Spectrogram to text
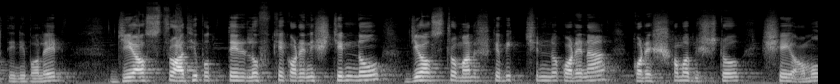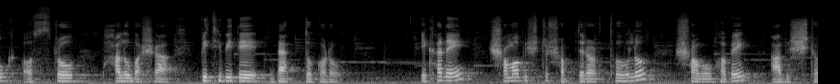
তিনি বলেন, যে অস্ত্র আধিপত্যের লোভকে করে নিশ্চিহ্ন যে অস্ত্র মানুষকে বিচ্ছিন্ন করে না, করে সমাবিষ্ট, সেই অমোঘ অস্ত্র ভালোবাসা পৃথিবীতে ব্যক্ত করো। এখানে সমাবিষ্ট শব্দের অর্থ হলো সমভাবে আবিষ্ট।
